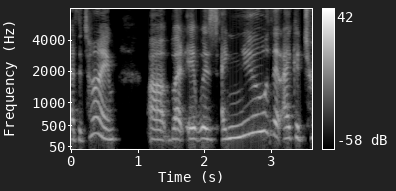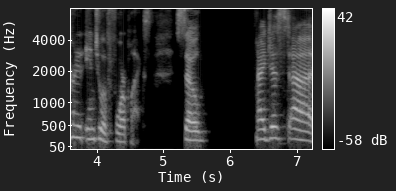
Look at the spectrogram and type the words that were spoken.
at the time. Uh, but it was, I knew that I could turn it into a fourplex. So I just uh,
